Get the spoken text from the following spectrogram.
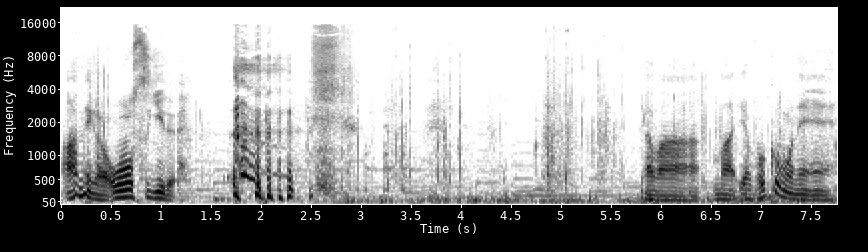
雨が多すぎる。いやまあまあいや僕もね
